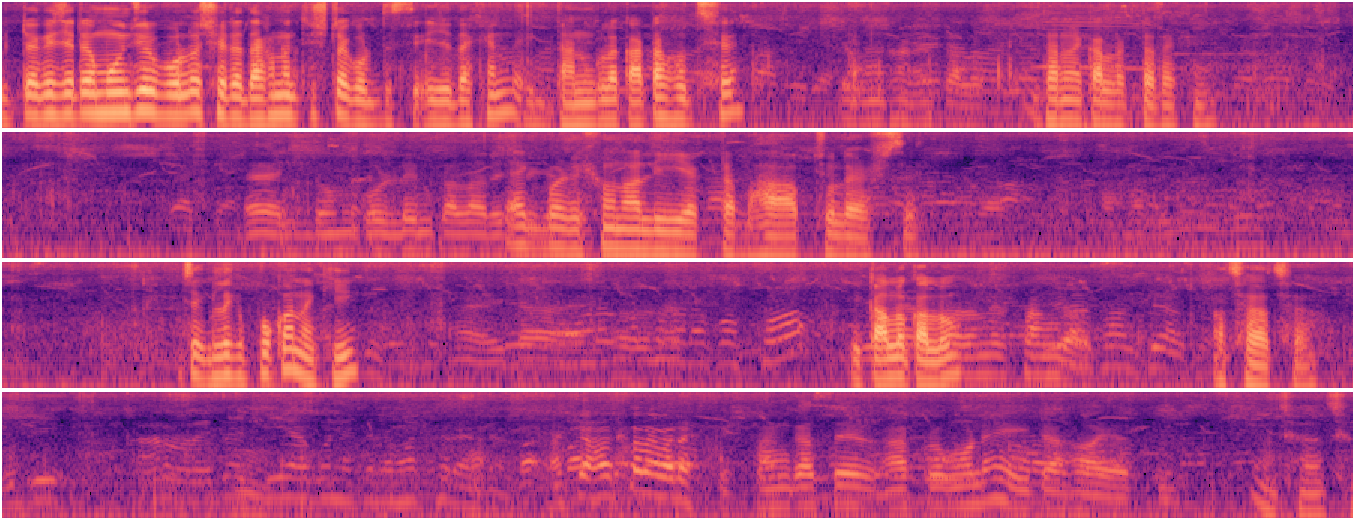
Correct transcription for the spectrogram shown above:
একটু আগে যেটা মঞ্জুর বলল সেটা দেখানোর চেষ্টা করতেছি। এই যে দেখেন এই ধানগুলো কাটা হচ্ছে। ধানের ধানের কালারটা দেখেন। একদম গোল্ডেন কালার একবারে সোনালি একটা ভাব চলে আসছে। আচ্ছা এগুলো কি পোকা নাকি? এই কালো কালো? আচ্ছা আচ্ছা। ফাঙ্গাসের আক্রমণে এটা হয় আর কি। আচ্ছা আচ্ছা।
